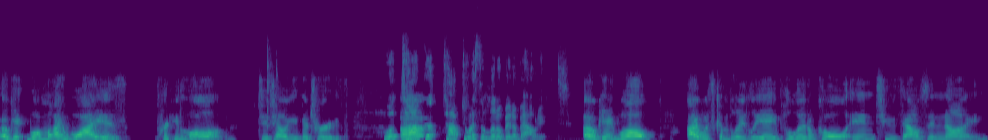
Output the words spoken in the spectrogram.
Okay, well, my why is pretty long to tell you the truth. well Uh, talk talk to us a little bit about it Okay, well, I was completely apolitical in 2009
